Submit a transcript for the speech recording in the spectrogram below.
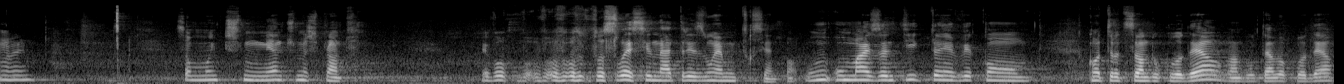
É. São muitos momentos, mas pronto. Eu vou, vou, vou selecionar três, um é muito recente. Bom, um, um, mais antigo tem a ver com, com a tradução do Claudel, vamos voltando ao Claudel,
